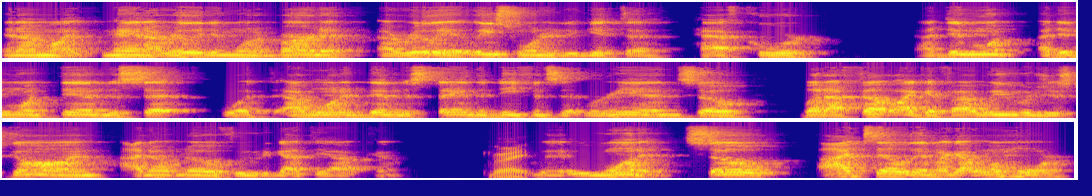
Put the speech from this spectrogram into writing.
And I'm like, man, I really didn't want to burn it. I really at least wanted to get to half court. I didn't want I didn't want them to set what I wanted them to stay in the defense that we're in. So, but I felt like if I we were just gone, I don't know if we would have got the outcome Right. that we wanted. So I tell them I got one more.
